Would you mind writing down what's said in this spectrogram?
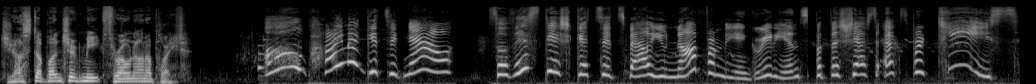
just a bunch of meat thrown on a plate. Oh, Paimon gets it now! So this dish gets its value not from the ingredients, but the chef's expertise!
